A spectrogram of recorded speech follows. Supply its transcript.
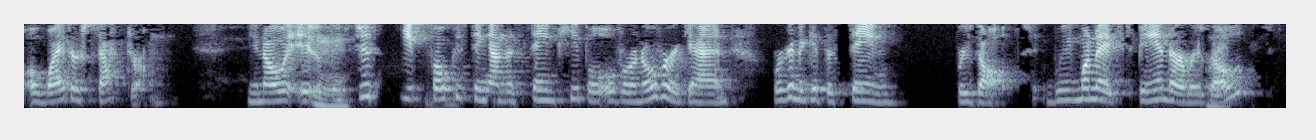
a wider spectrum. You know if, mm. if we just keep focusing on the same people over and over again we're going to get the same results. We want to expand our results right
